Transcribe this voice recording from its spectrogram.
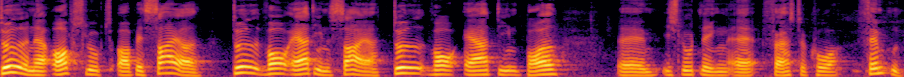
Døden er opslugt og besejret. Død, hvor er din sejr? Død, hvor er din brød? Øh, I slutningen af 1. kor 15.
